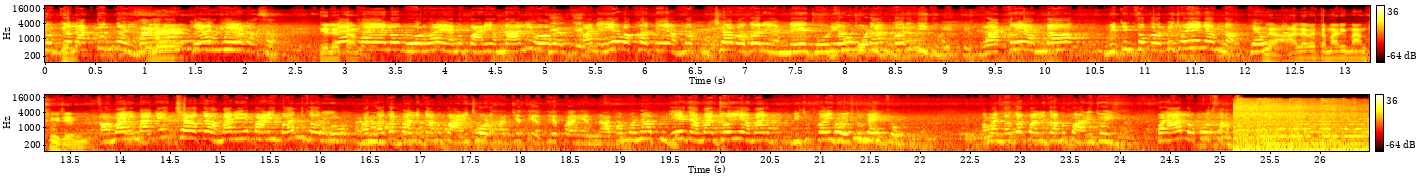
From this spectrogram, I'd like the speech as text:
યોગ્ય લાગતું જ નહીં. એટલે- થયેલો બોર હોય એનું પાણી અમને આલ્યું અને એ વખતે અમને પૂછ્યા જોડી જોડાણ કરી દીધું. રાત્રે અમને મીટિંગ તો કરવી જોઈએ ને અમને હાલ હવે તમારી માંગ શું છે અમારી માંગે જ છે કે અમારે એ પાણી બંધ કરી અને નગરપાલિકાનું પાણી છોડ. એ જ અમારે જોઈએ અમારે બીજું કંઈ જોઈતું નહીં. અમારે નગરપાલિકાનું પાણી જોઈએ. પણ આ લોકો સાંભળે.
